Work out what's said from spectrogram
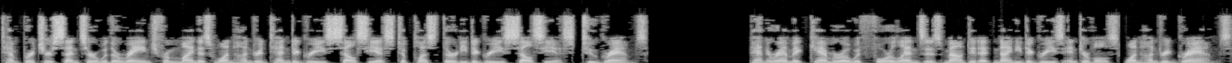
temperature sensor with a range from minus 110 degrees Celsius to plus 30 degrees Celsius, 2 grams. Panoramic camera with four lenses mounted at 90 degrees intervals 100 grams.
